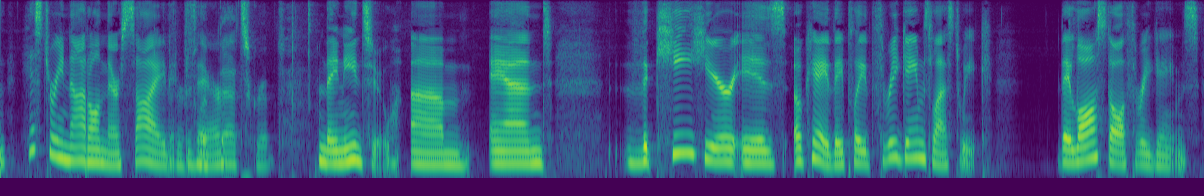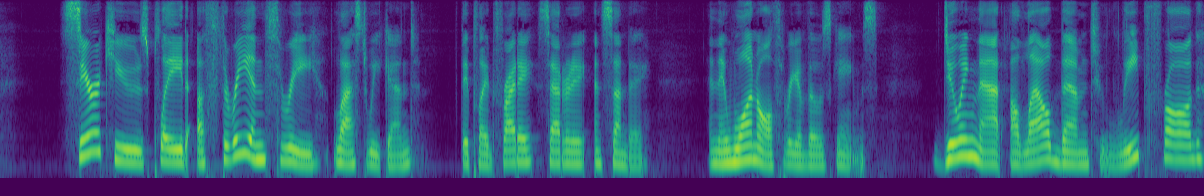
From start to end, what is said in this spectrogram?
history not on their side Better flip there. that script. They need to. Um, and the key here is okay, they played three games last week. They lost all three games. Syracuse played a three and three last weekend. They played Friday, Saturday, and Sunday, and they won all three of those games. Doing that allowed them to leapfrog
